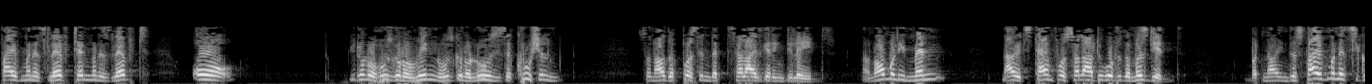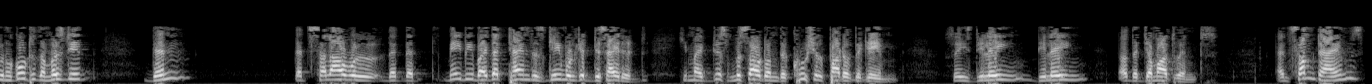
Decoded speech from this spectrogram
five minutes left, ten minutes left, or you don't know who's going to win, who's going to lose. It's a crucial. So now the person that Salah is getting delayed. Now normally men, now it's time for Salah to go to the masjid. But now in this five minutes you're going to go to the masjid, then that Salah will, that, that maybe by that time this game will get decided. He might just miss out on the crucial part of the game. So he's delaying, delaying, now the Jamaat went. And sometimes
